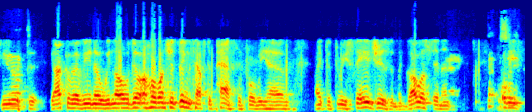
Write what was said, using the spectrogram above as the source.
few, Yaakov Avinu. We know there are a whole bunch of things have to pass before we have like the three stages and the Gullus and So they,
